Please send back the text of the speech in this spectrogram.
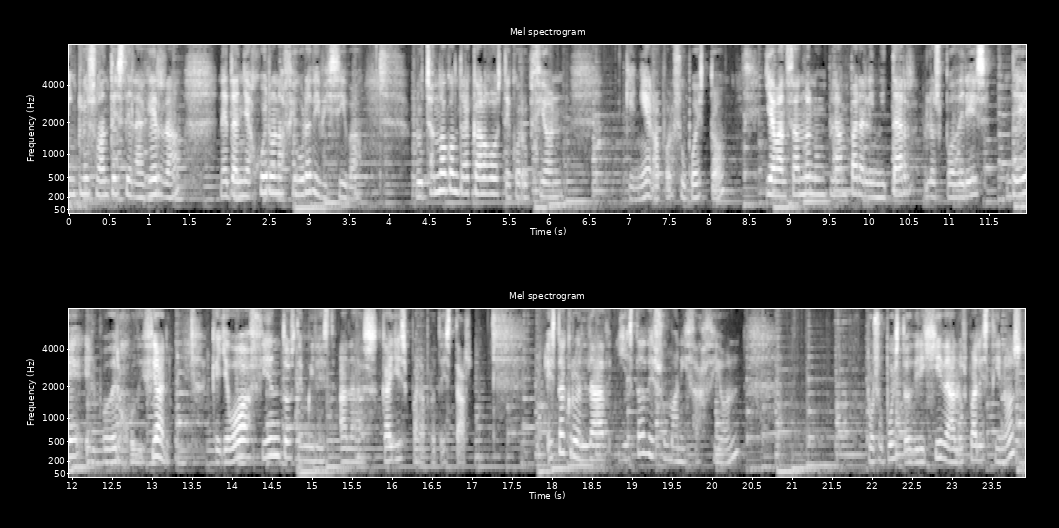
Incluso antes de la guerra, Netanyahu era una figura divisiva, luchando contra cargos de corrupción, que niega por supuesto, y avanzando en un plan para limitar los poderes del Poder Judicial, que llevó a cientos de miles a las calles para protestar. Esta crueldad y esta deshumanización, por supuesto dirigida a los palestinos,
